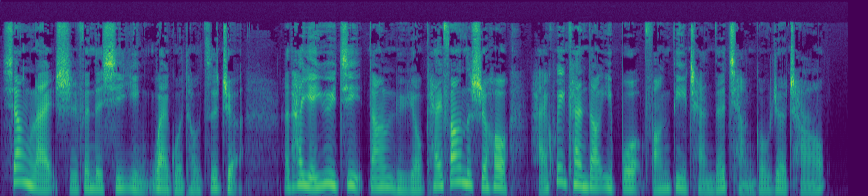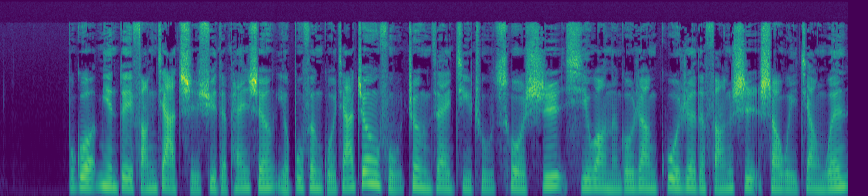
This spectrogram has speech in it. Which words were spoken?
向来十分的吸引外国投资者。”而他也预计，当旅游开放的时候，还会看到一波房地产的抢购热潮。不过，面对房价持续的攀升，有部分国家政府正在祭出措施，希望能够让过热的房市稍微降温。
